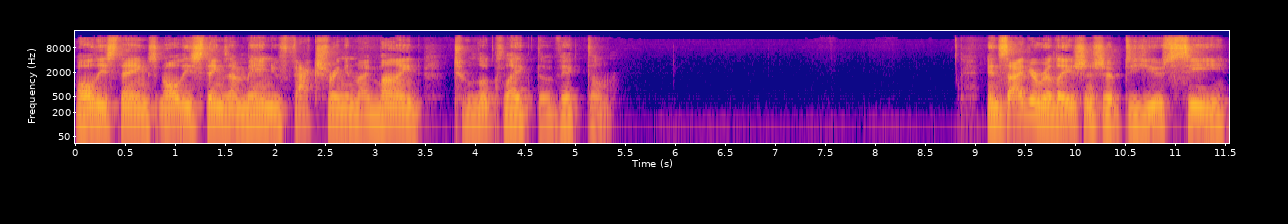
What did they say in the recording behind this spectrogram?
all these things, and all these things I'm manufacturing in my mind to look like the victim. Inside your relationship, do you see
